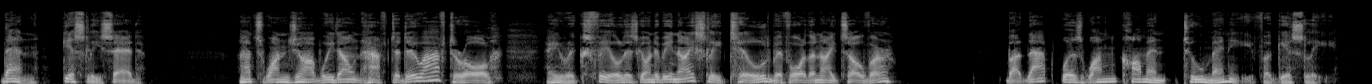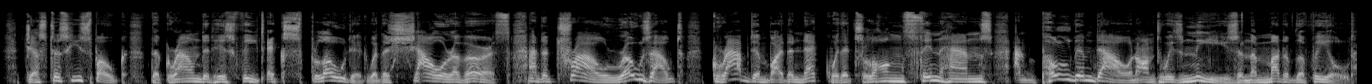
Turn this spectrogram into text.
Then Gisli said, that's one job we don't have to do after all. Eirik's field is going to be nicely tilled before the night's over. But that was one comment too many for Gisli. Just as he spoke, the ground at his feet exploded with a shower of earth, and a trow rose out, grabbed him by the neck with its long, thin hands, and pulled him down onto his knees in the mud of the field.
